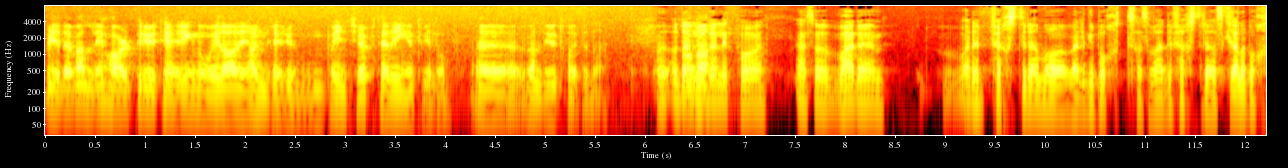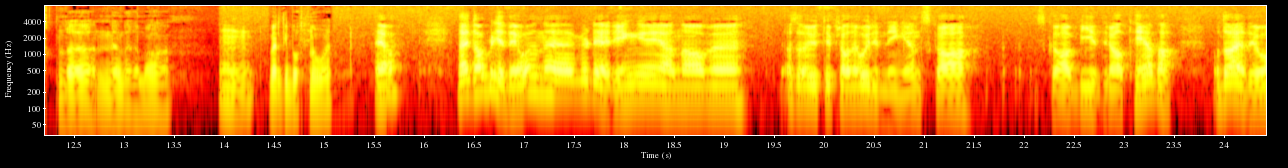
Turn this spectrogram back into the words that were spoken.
blir det veldig hard prioritering nå i da, den andre runden på innkjøp. Det er det ingen tvil om. Eh, veldig utfordrende. Og, og da lurer jeg litt på altså, hva, er det, hva er det første dere må velge bort? Altså, Hva er det første dere skreller bort når, dere må mm. velge bort noe? Ja, Nei, Da blir det jo en uh, vurdering igjen av uh, altså Ut ifra det ordningen skal, skal bidra til. da, og Da jo,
